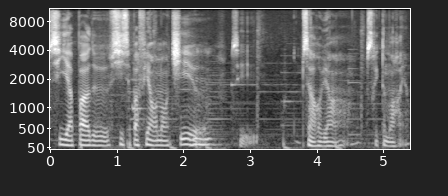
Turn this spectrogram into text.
s'il y a pas de si c'est pas fait en entier euh, mhm. c'est ça revient strictement à rien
